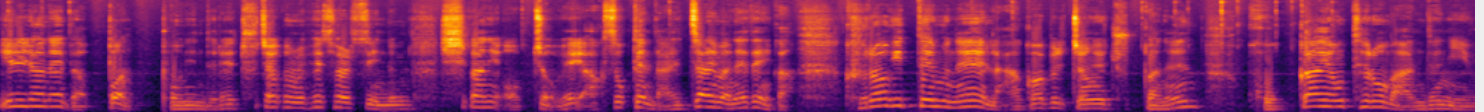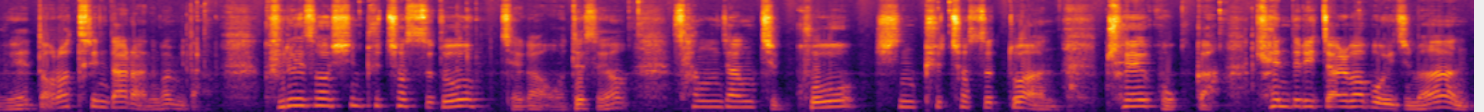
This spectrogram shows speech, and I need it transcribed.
1년에 몇 번 본인들의 투자금을 회수할 수 있는 시간이 없죠. 왜 약속된 날짜에만 해야 되니까. 그러기 때문에 락업 일정의 주가는 고가 형태로 만든 이후에 떨어뜨린다라는 겁니다. 그래서 신퓨처스도 제가 어땠어요? 상장 직후 신퓨처스 또한 최고가 캔들이 짧아 보이지만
